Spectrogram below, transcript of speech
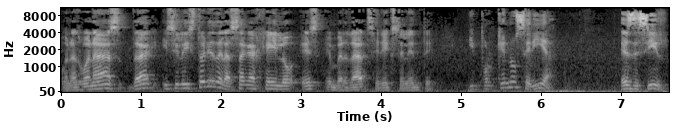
Buenas, buenas, Drag. Y si la historia de la saga Halo es en verdad, sería excelente. ¿Y por qué no sería? Es decir,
